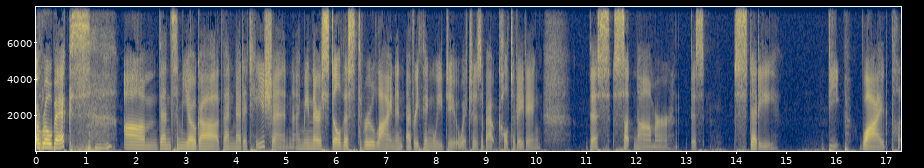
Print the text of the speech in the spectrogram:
aerobics, Mhm. um, then some yoga, then meditation. I mean, there's still this through line in everything we do, which is about cultivating this satnam or this steady, deep, wide pl-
